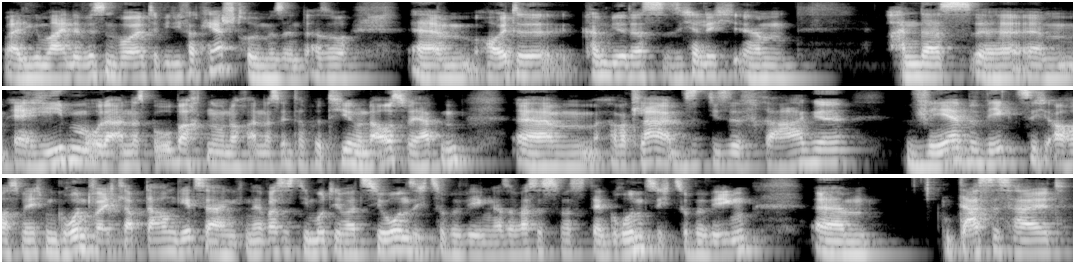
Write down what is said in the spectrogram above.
weil die Gemeinde wissen wollte, wie die Verkehrsströme sind. Also ähm, heute können wir das sicherlich ähm, anders äh, ähm, erheben oder anders beobachten und auch anders interpretieren und auswerten. Ähm, aber klar, diese Frage, wer bewegt sich auch aus welchem Grund, weil ich glaube, darum geht's ja eigentlich. Ne? Was ist die Motivation, sich zu bewegen? Also was ist, was ist der Grund, sich zu bewegen? Ähm, das ist halt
